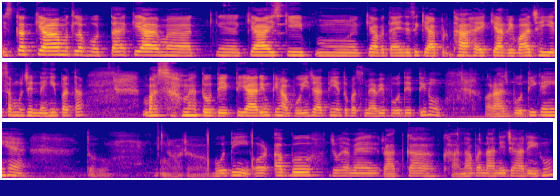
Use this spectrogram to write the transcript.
इसका क्या मतलब होता है, क्या क्या इसकी क्या बताएँ, जैसे क्या प्रथा है, क्या रिवाज है, ये सब मुझे नहीं पता। बस मैं तो देखती आ रही हूँ कि हाँ बोई जाती हैं तो बस मैं भी बो देती हूँ। और आज बोती गई हैं तो और बो दी और अब जो है, मैं रात का खाना बनाने जा रही हूँ।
